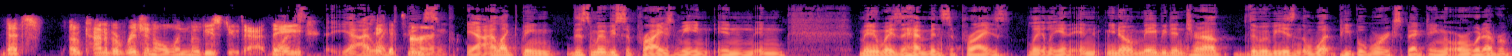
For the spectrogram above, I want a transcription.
that's a kind of original when movies do that. They Once- yeah, I liked being, turn. yeah, I liked being. This movie surprised me in in, in many ways. I haven't been surprised lately, and and you know maybe it didn't turn out the movie isn't what people were expecting or whatever.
